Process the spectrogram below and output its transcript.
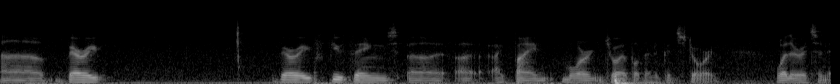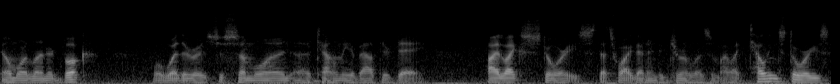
Uh, very, very few things uh, I find more enjoyable than a good story, whether it's an Elmore Leonard book or whether it's just someone uh, telling me about their day. I like stories. That's why I got into journalism. I like telling stories.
